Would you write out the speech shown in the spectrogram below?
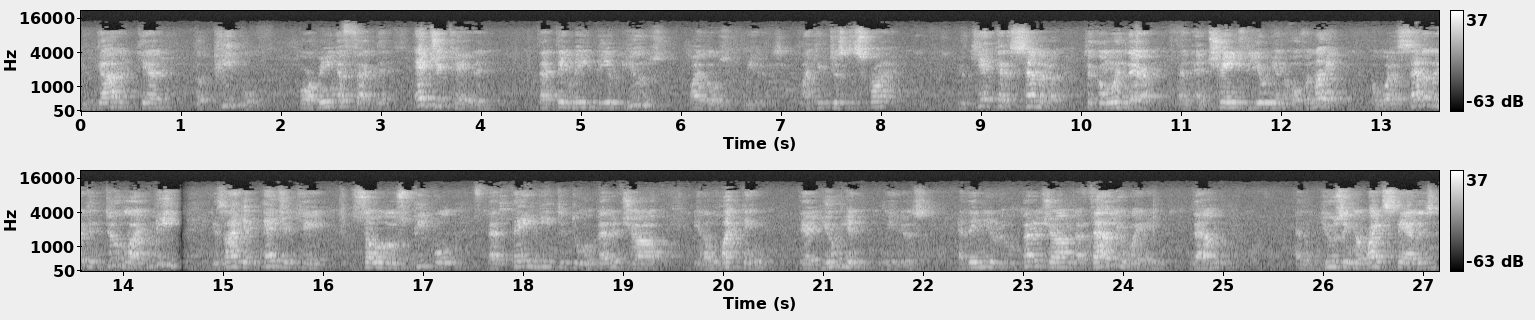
You've got to get the people who are being affected educated that they may be abused by those leaders, like you just described. You can't get a senator to go in there and, and change the union overnight. But what a senator can do, like me, is I can educate some of those people that they need to do a better job in electing their union leaders, and they need to do a better job in evaluating them and using the right standards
